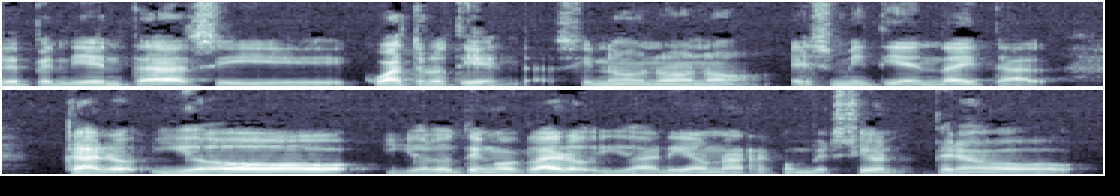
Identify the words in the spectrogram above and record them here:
dependientes y cuatro tiendas, sino, no, no, es mi tienda y tal. Claro, yo, yo lo tengo claro, yo haría una reconversión, pero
